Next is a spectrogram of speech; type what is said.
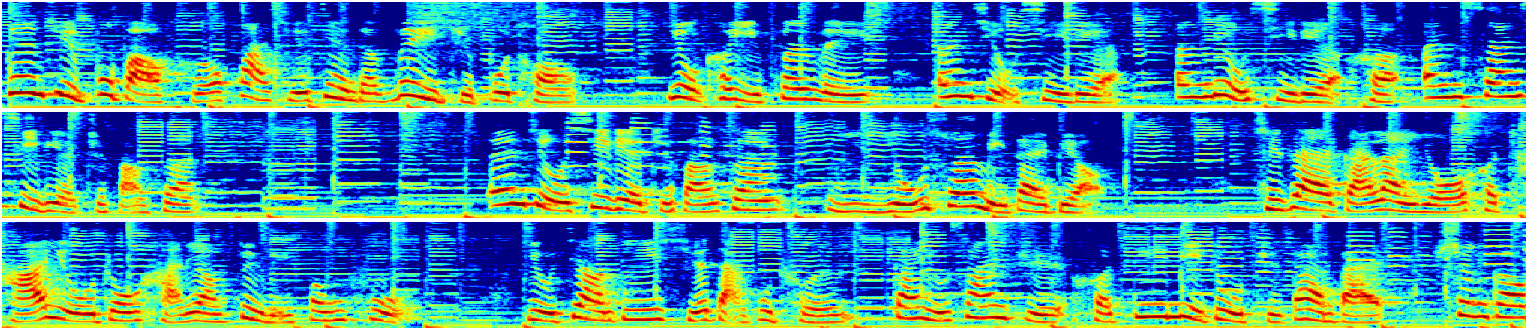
根据不饱和化学键的位置不同，又可以分为 N9 系列、N6 系列和 N3 系列脂肪酸。N9 系列脂肪酸以油酸为代表。其在橄榄油和茶油中含量最为丰富，有降低血胆固醇、甘油三酯和低密度脂蛋白、升高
